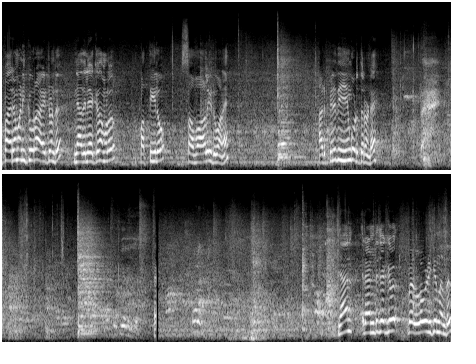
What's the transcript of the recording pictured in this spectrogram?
ഇപ്പോൾ അരമണിക്കൂർ ആയിട്ടുണ്ട്. ഇനി അതിലേക്ക് നമ്മൾ പത്ത് കിലോ സവാള ഇടുവാണേ. അടുപ്പിന് തീയും കൊടുത്തിട്ടുണ്ടേ. ഞാൻ രണ്ട് ജഗ് വെള്ളം ഒഴിക്കുന്നുണ്ട്.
